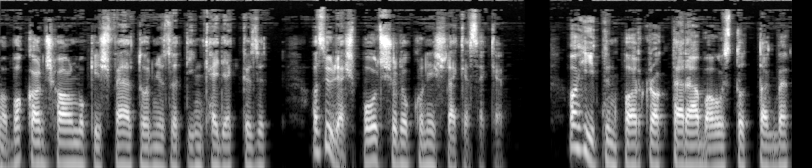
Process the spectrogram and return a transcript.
a bakancshalmok és feltornyozott inkhegyek között, az üres polcsorokon és rekeszeken. A Heaton Park raktárába osztottak be,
